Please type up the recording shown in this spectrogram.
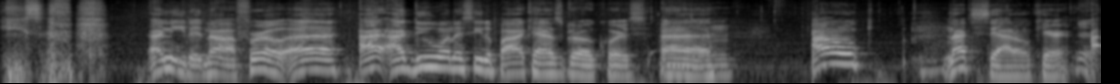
please. I need it. Nah, for real. Uh, I I do want to see the podcast grow. Of course. Uh, Mhm. I don't. Not to say I don't care. Yeah. I,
